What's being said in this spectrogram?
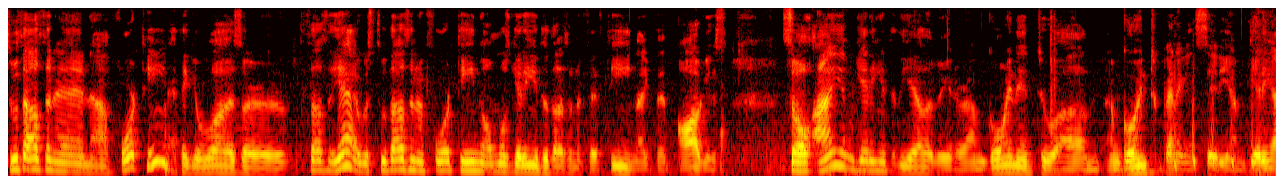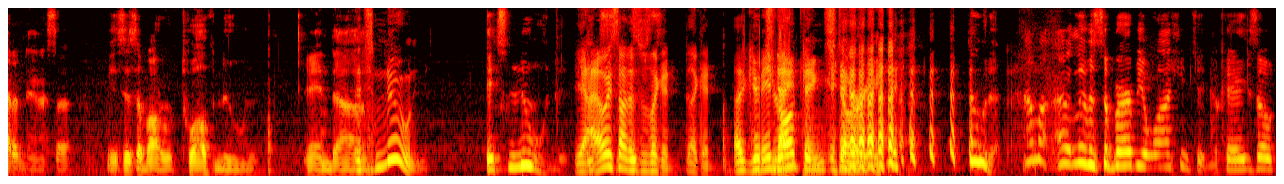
2014, I think it was, or Yeah, it was 2014, almost getting into 2015, like that August. So I am getting into the elevator. I'm going into. Um, I'm going to Pentagon City. I'm getting out of NASA. This is about 12 noon, and uh, It's noon. it's noon. yeah, I always thought this was like a like a A good midnight drunken thing. story. dude, I'm a, I live in suburbia Washington. Okay, so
